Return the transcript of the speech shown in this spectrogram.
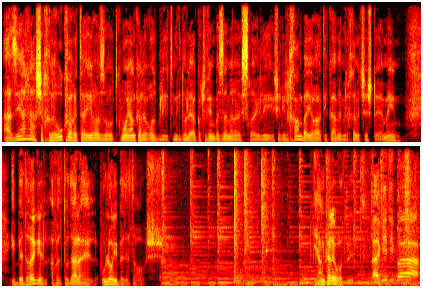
אז יאללה, שחררו כבר את העיר הזאת, כמו ינקלה רוטבליט, מגדולי הכותבים בזמר הישראלי, שנלחם בעיר העתיקה במלחמת ששת הימים. איבד רגל, אבל תודה לאל, הוא לא איבד את הראש. ינקלה רוטבליט. הגיתי בך,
